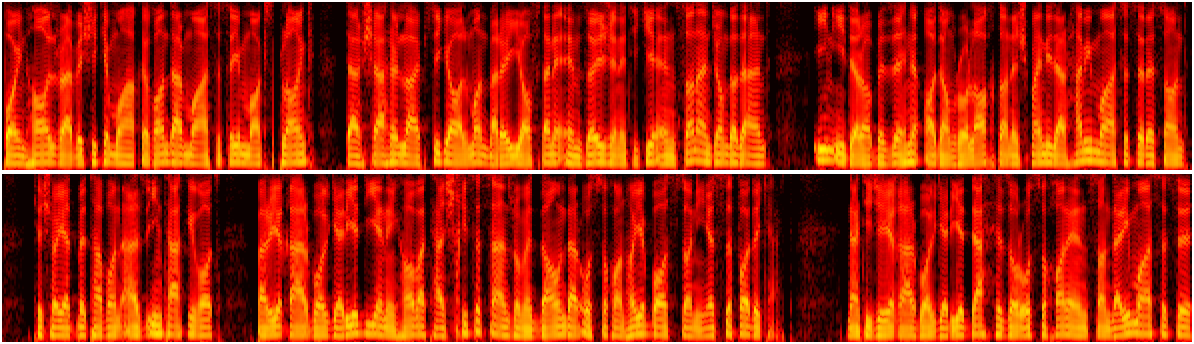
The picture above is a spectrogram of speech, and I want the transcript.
با این حال روشی که محققان در مؤسسه ماکس پلانک در شهر لایپزیگ آلمان برای یافتن امضای ژنتیکی انسان انجام دادهاند این ایده را به ذهن آدام رولاخ دانشمندی در همین مؤسسه رساند که شاید بتوان از این تحقیقات برای غربالگری دی‌ان‌ای‌ها و تشخیص سندروم داون در استخوان‌های باستانی استفاده کرد. نتیجه غربالگری ده هزار استخوان انسان در این مؤسسه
